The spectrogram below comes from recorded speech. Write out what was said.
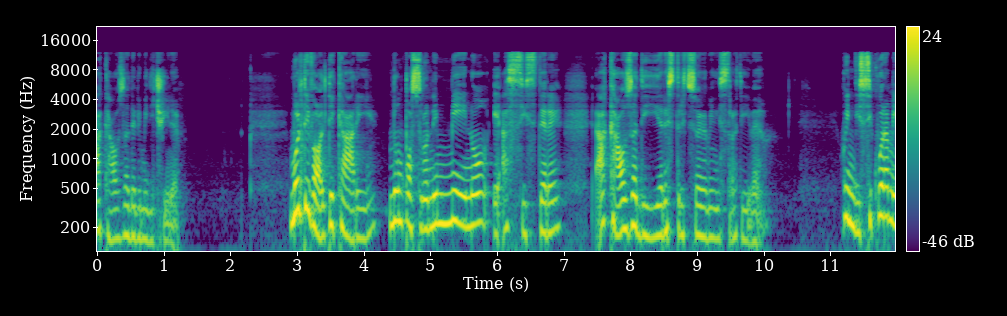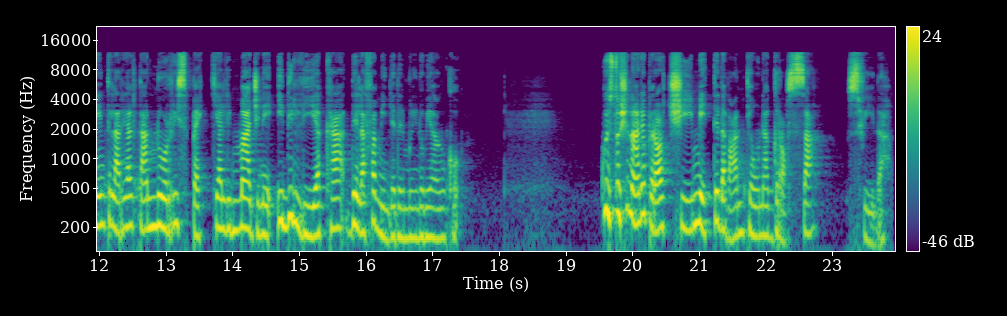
a causa delle medicine. Molte volte i cari non possono nemmeno assistere a causa di restrizioni amministrative. Quindi sicuramente la realtà non rispecchia l'immagine idilliaca della famiglia del mulino bianco. Questo scenario però ci mette davanti a una grossa sfida.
